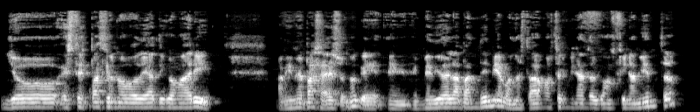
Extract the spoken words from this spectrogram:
yo, este espacio nuevo de Ático Madrid, a mí me pasa eso, ¿no? Que en medio de la pandemia, cuando estábamos terminando el confinamiento,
